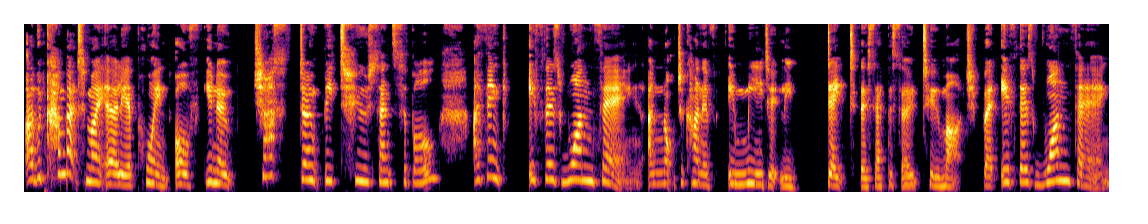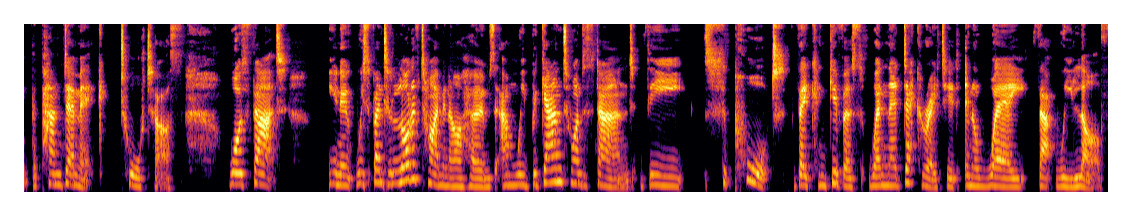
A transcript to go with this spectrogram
I would come back to my earlier point of, you know, just don't be too sensible. I think if there's one thing, and not to kind of immediately date this episode too much, but if there's one thing the pandemic taught us was that you know, we spent a lot of time in our homes and we began to understand the support they can give us when they're decorated in a way that we love.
